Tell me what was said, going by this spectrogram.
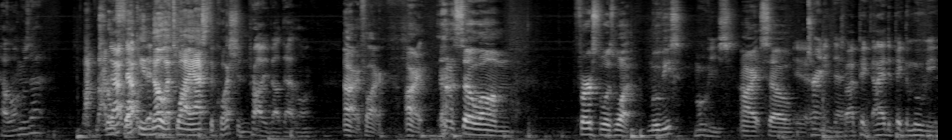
How long was that? I don't That- that- fucking that- know. That's why I asked the question. Probably about that long. All right, fire. All right. so um, first was what movies. Movies, All right. So Yeah. training day. So I picked. I had to pick the movie.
